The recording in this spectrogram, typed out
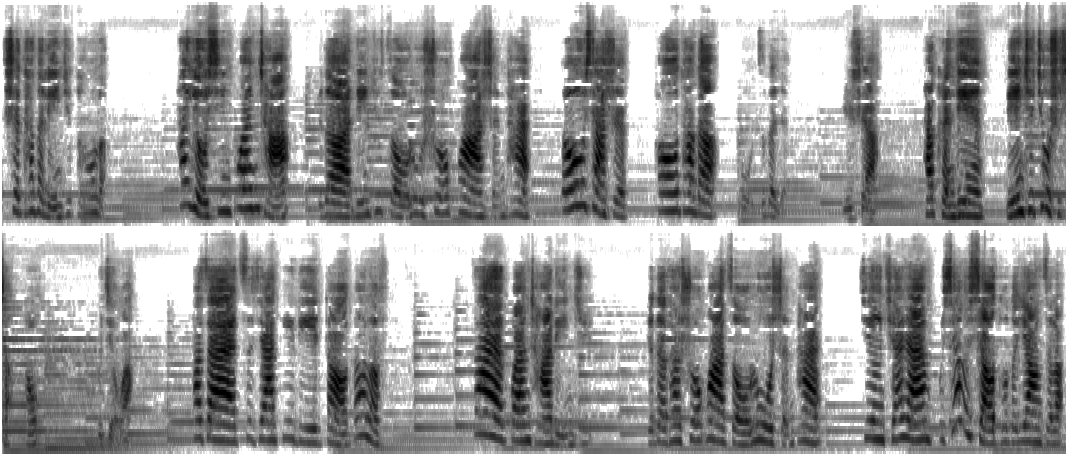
是他的邻居偷了。他有心观察，觉得邻居走路、说话、神态都像是偷他的斧子的人，于是啊，他肯定邻居就是小偷。不久啊，他在自家地里找到了斧，再观察邻居，觉得他说话、走路、神态竟全然不像小偷的样子了。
